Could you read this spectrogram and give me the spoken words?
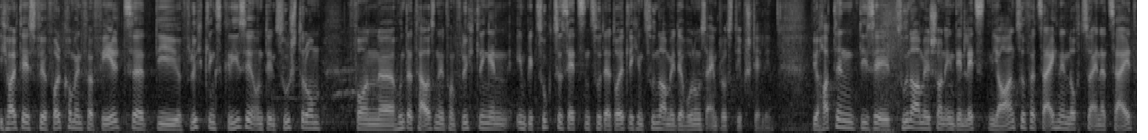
Ich halte es für vollkommen verfehlt, die Flüchtlingskrise und den Zustrom von äh, Hunderttausenden von Flüchtlingen in Bezug zu setzen zu der deutlichen Zunahme der Wohnungseinbruchsdiebstähle. Wir hatten diese Zunahme schon in den letzten Jahren zu verzeichnen, noch zu einer Zeit,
